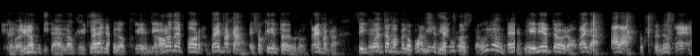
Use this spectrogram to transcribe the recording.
Que Bueno, tiro de tira porra, lo que quieras, pero Que que tiro de porra. Trae para acá esos 500 euros. Trae para acá. 50 ¿Cómo papeletas, 10 euros. 500 euros? eh, 500 euros. Venga, hala. Bueno, Eh,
